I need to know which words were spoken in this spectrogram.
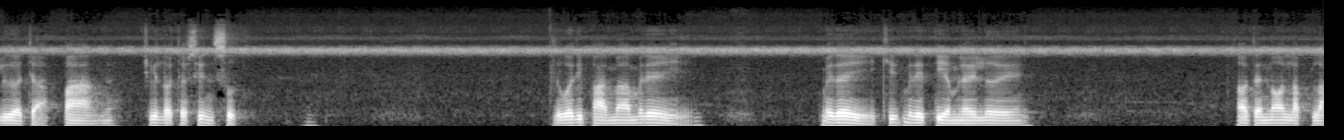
เรือจะปางนะชีวิตเราจะสิ้นสุด หรือว่าที่ผ่านมาไม่ได้ ไม่ได้คิดไม่ได้เตรียมอะไรเลย เอาแต่นอนหลับไหล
